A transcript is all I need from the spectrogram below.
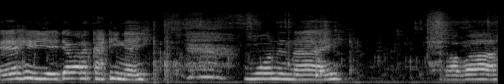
এই, এইটা আবার কাটি নাই। মনে নাই। বাবা।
